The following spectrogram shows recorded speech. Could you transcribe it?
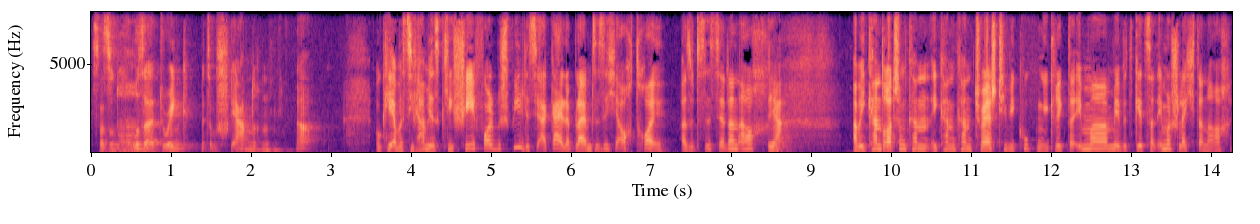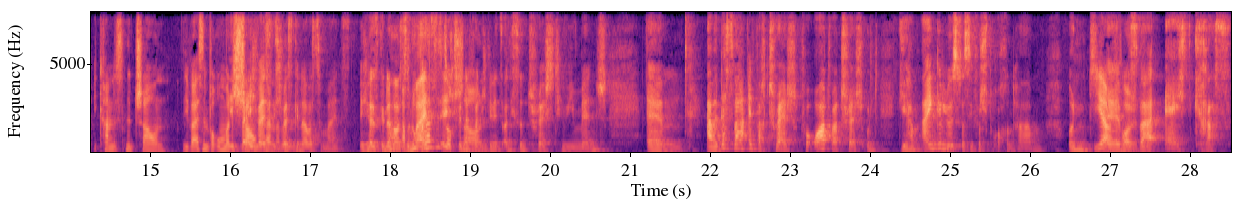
Das war so ein rosa Drink mit so einem Stern drin. Ja. Okay, aber sie haben ja das Klischee voll bespielt. Das ist ja geil. Da bleiben sie sich ja auch treu. Also das ist ja dann auch. Ja. Aber ich kann trotzdem kann, ich kann, kann Trash-TV gucken. Ich krieg da immer, mir geht es dann immer schlecht danach. Ich kann das nicht schauen. Ich weiß nicht, warum man das Ich, schauen ich, weiß, kann. ich weiß genau, was du meinst. Ich weiß genau, was Aber du meinst. kannst es doch ich, bin davon, schauen. ich bin jetzt auch nicht so ein Trash-TV-Mensch. Ähm, aber das war einfach Trash. Vor Ort war Trash. Und die haben eingelöst, was sie versprochen haben. Und Ja, ähm, es war echt krass.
